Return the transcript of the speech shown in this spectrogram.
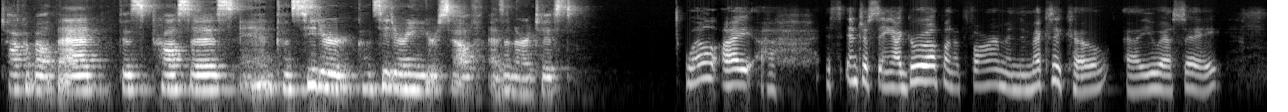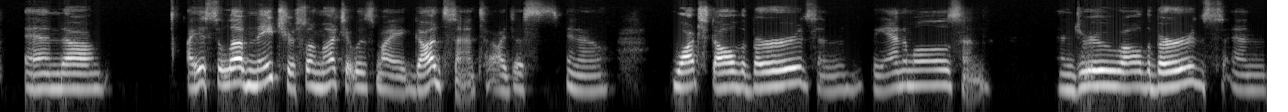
talk about that, this process, and consider considering yourself as an artist? Well, I uh, it's interesting. I grew up on a farm in New Mexico, uh, USA, and um, I used to love nature so much. It was my godsend. I just, you know, watched all the birds and the animals and and drew all the birds. And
